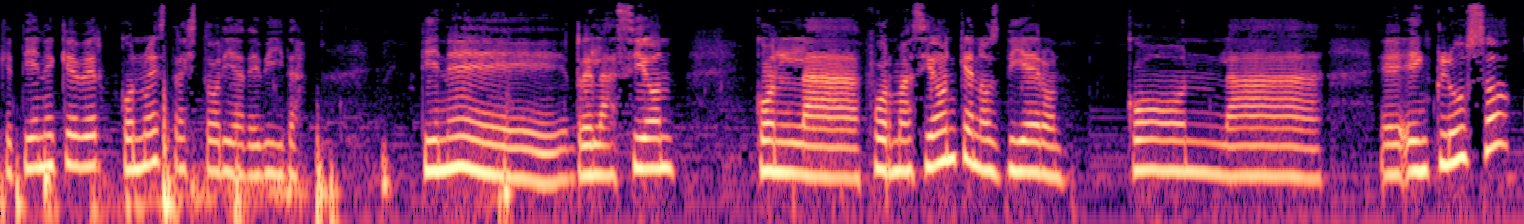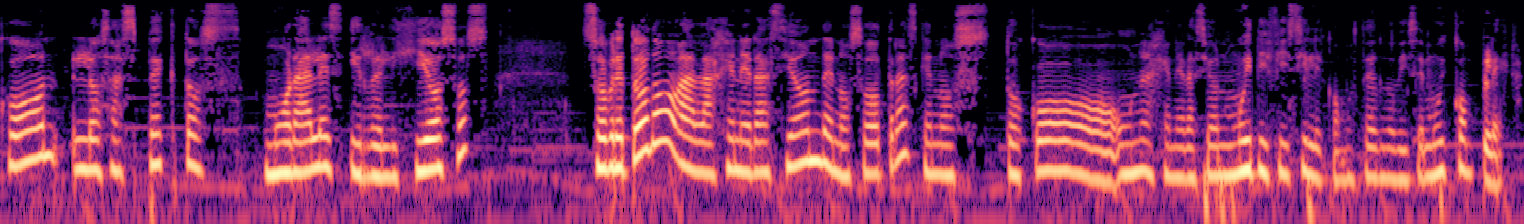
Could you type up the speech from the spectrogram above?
que tiene que ver con nuestra historia de vida. Tiene relación con la formación que nos dieron, con la eh, incluso con los aspectos morales y religiosos, sobre todo a la generación de nosotras que nos tocó una generación muy difícil y como usted lo dice, muy compleja.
